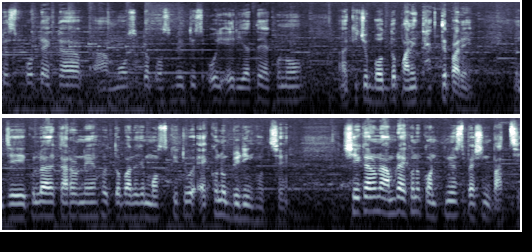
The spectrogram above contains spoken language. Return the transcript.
হটস্পটে একটা মোস্ট অফ দ্য পসিবিলিটিস ওই এরিয়াতে এখনও কিছু বদ্ধ পানি থাকতে পারে যেগুলোর কারণে হতে পারে যে মস্কিটো এখনও ব্রিডিং হচ্ছে। সেই কারণে আমরা এখনও কন্টিনিউস পেশেন্ট পাচ্ছি।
